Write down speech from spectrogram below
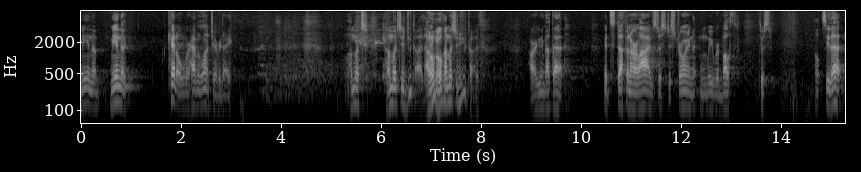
Me and the, me and the kettle were having lunch every day. how much, how much did you tithe? I don't know. How much did you tithe? Arguing about that. It's stuff in our lives just destroying it, and we were both just don't see that.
